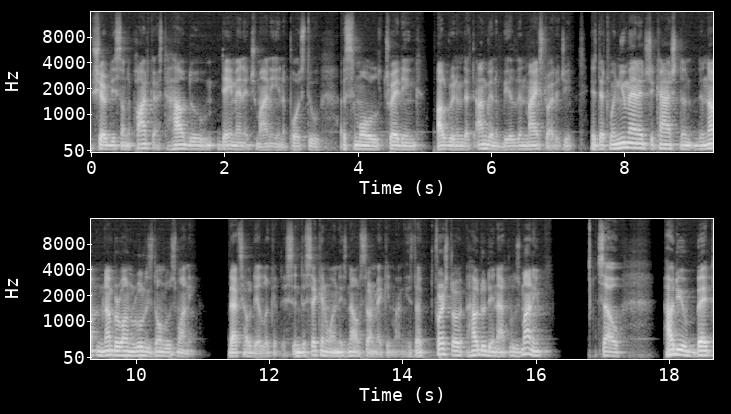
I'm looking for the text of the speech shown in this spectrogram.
share this on the podcast. How do they manage money, in opposed to a small trading algorithm that I'm going to build? in my strategy is that when you manage the cash, the, the num- number one rule is don't lose money. That's how they look at this. And the second one is now start making money. Is the first, how do they not lose money? So, how do you bet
